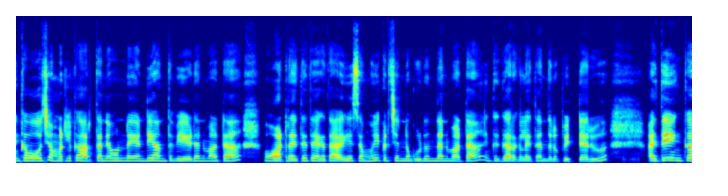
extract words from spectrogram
ఇంకా ఓ చెమటలు కారుతూనే ఉన్నాయండి అంత వేడనమాట వాటర్ అయితే తెగ తాగేసాము. ఇక్కడ చిన్న గుడి ఉందనమాట ఇంకా గరగలు అయితే అందులో పెట్టారు. అయితే ఇంకా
